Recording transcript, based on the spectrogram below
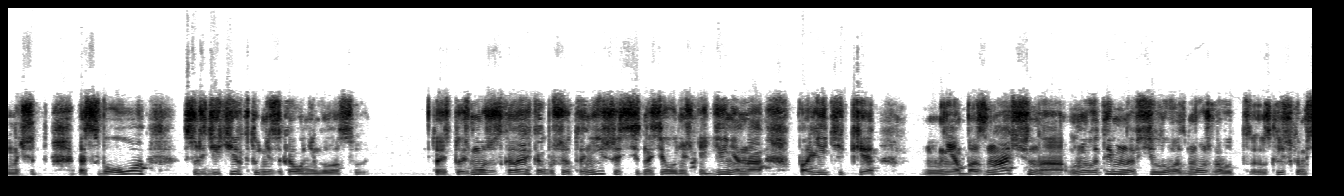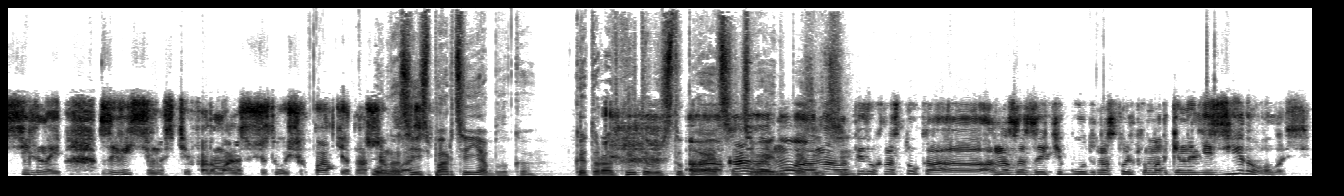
значит, СВО среди тех, кто ни за кого не голосует. То есть, то есть можно сказать, как бы, что эта ниша на сегодняшний день, она в политике не обозначена, но вот именно в силу, возможно, вот слишком сильной зависимости формально существующих партий от нашей У власти. нас есть партия «Яблоко» которая открыто выступает а, с антивоенной ну, позицией. Она, во-первых, настолько, а, она за, за эти годы настолько маргинализировалась,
